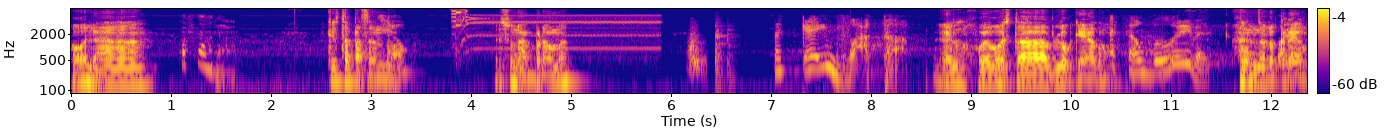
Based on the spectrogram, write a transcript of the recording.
Hola. ¿Qué está pasando? ¿Es una broma? El juego está bloqueado. No lo creo.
